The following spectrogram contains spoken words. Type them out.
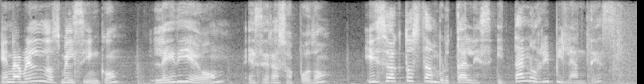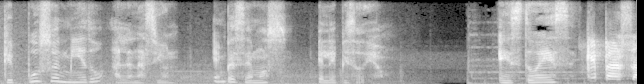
En abril de 2005, Lady Eom, ese era su apodo, hizo actos tan brutales y tan horripilantes que puso en miedo a la nación. Empecemos el episodio. Esto es ¿Qué pasa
